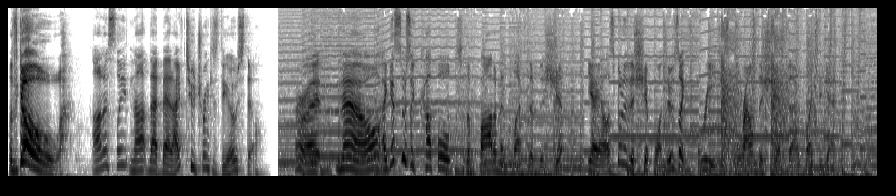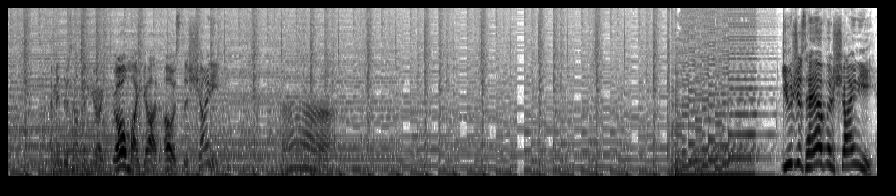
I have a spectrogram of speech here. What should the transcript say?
Let's go! honestly, not that bad. I have two trinkets to go still. All right, now, I guess there's a couple to the bottom and left of the ship. Yeah, yeah, let's go to the ship one. There's like three just around the ship that I'd like to get. I mean, there's nothing here. I, oh my god. Oh, it's the shiny. Ah. You just have a shiny.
